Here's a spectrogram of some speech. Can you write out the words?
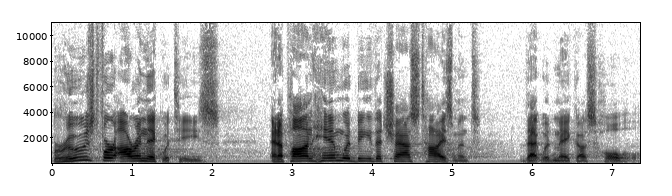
bruised for our iniquities, and upon him would be the chastisement that would make us whole.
